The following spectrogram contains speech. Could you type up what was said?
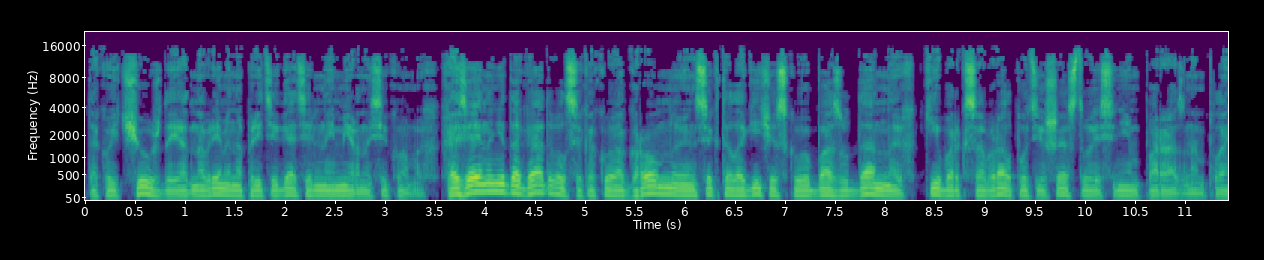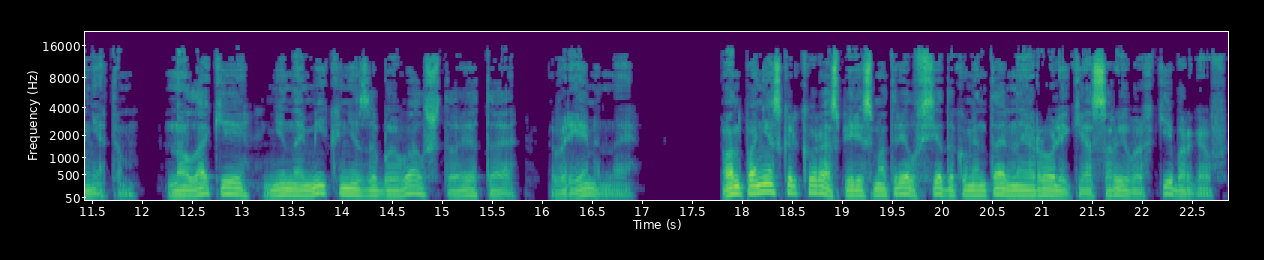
такой чуждый и одновременно притягательный мир насекомых. Хозяин и не догадывался, какую огромную инсектологическую базу данных киборг собрал, путешествуя с ним по разным планетам. Но Лаки ни на миг не забывал, что это временное. Он по нескольку раз пересмотрел все документальные ролики о срывах киборгов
